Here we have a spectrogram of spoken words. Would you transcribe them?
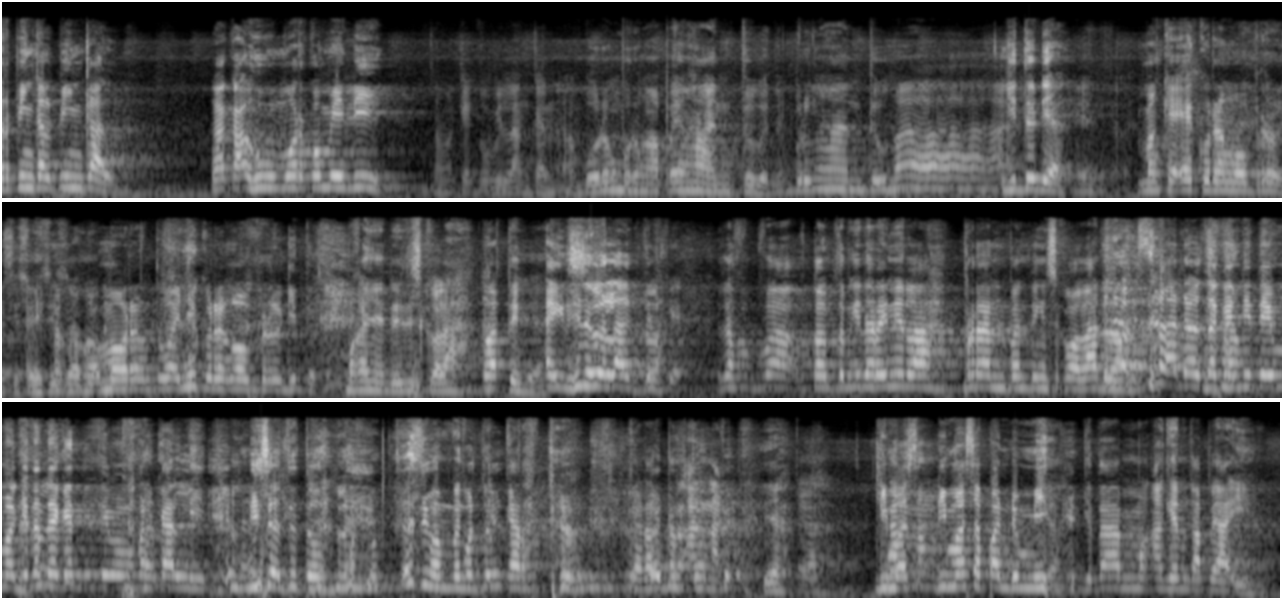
Terpingkal-pingkal. Ngakak humor komedi. Sama kayak aku bilang kan, "Ah, burung-burung apa yang hantu gitu. Burung hantu. Hahaha. Gitu dia. Emang kayaknya kurang ngobrol sih siswa Sama orang tuanya kurang ngobrol gitu. Makanya dia di sekolah aktif ya. Eh, di sekolah aktif kayak. Topik kita hari ini adalah peran penting sekolah dalam ada usah ganti tema kita udah ganti tema empat kali di satu top membentuk karakter karakter anak. Ya. Ya. di masa di masa pandemi Ya, kita memang agen KPAI.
